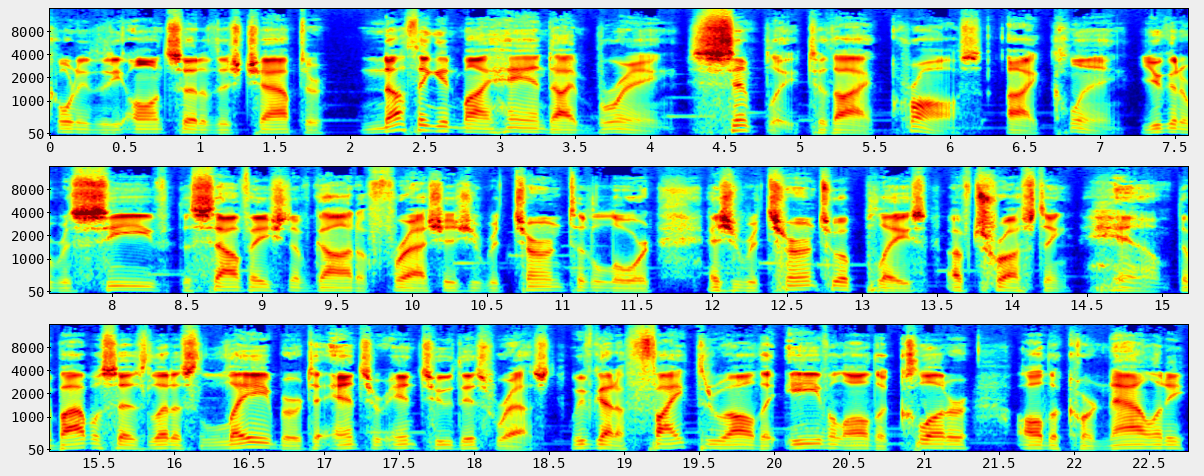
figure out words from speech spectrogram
according to the onset of this chapter Nothing in my hand I bring, simply to thy cross I cling. You're going to receive the salvation of God afresh as you return to the Lord, as you return to a place of trusting Him. The Bible says, let us labor to enter into this rest. We've got to fight through all the evil, all the clutter, all the carnality.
